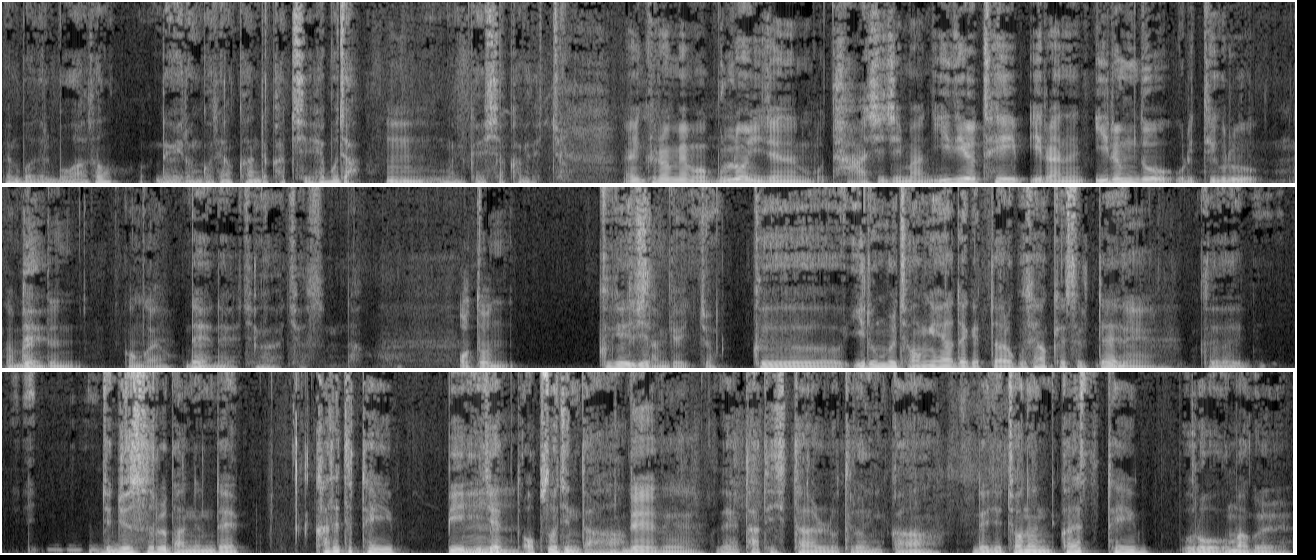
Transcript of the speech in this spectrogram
멤버들 모아서 내가 이런 거 생각하는데 같이 해보자. 음. 뭐 이렇게 시작하게 됐죠. 아니 그러면 뭐 물론 이제는 뭐 다 아시지만 이디오 테이프이라는 이름도 우리 디그루가 네. 만든 건가요? 네, 네, 제가 지었습니다. 어떤 그게 이제 담겨 있죠? 그 이름을 정해야 되겠다라고 생각했을 때 네. 그 이제 뉴스를 봤는데 카세트 테이프가 음. 이제 없어진다. 네, 네. 네, 다 디지털로 들으니까. 근데 이제 저는 카세트 테이프로 음악을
